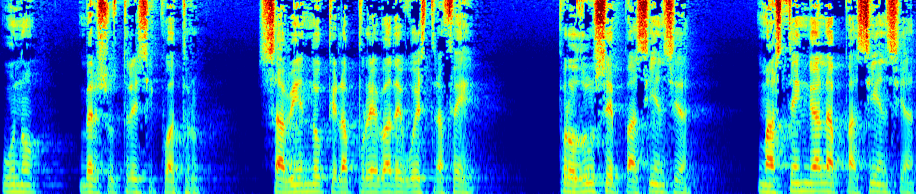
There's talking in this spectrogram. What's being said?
1, versos 3 y 4. Sabiendo que la prueba de vuestra fe produce paciencia, mas tenga la paciencia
